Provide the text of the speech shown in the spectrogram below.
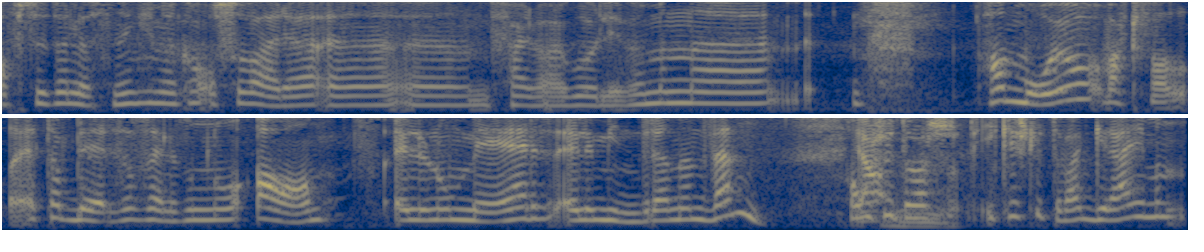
Absolutt en løsning, men det kan også være eh, en feil vei å gå i livet. Men eh, han må jo i hvert fall etablere seg selv som noe annet eller noe mer eller mindre enn en venn. Han må Ja. slutte å være, ikke slutte å være grei, men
